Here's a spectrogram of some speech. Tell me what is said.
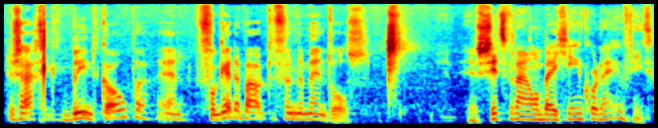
Dus eigenlijk blind kopen en forget about the fundamentals. En zitten we daar al een beetje in, Corné, of niet?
